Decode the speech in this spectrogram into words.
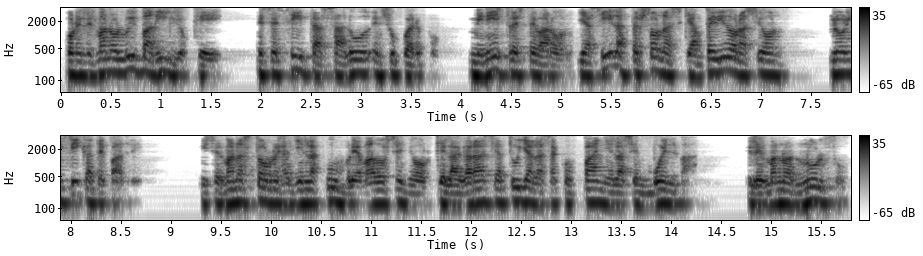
por el hermano Luis Vadillo, que necesita salud en su cuerpo. Ministra este varón. Y así las personas que han pedido oración, glorifícate, Padre. Mis hermanas Torres allí en la cumbre, amado Señor, que la gracia tuya las acompañe, las envuelva. El hermano Arnulfo.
